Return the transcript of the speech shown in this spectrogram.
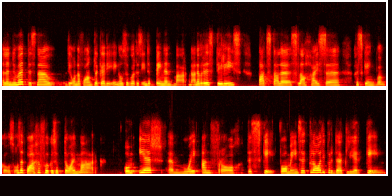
hulle noem dit dis nou die onafhanklike die Engelse woord is independent mark. In ander woorde is delis, padstalle, slaghuise, geskenkwinkels. Ons het baie gefokus op daai mark om eers 'n mooi aanvraag te skep waar mense klaar die produk leer ken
